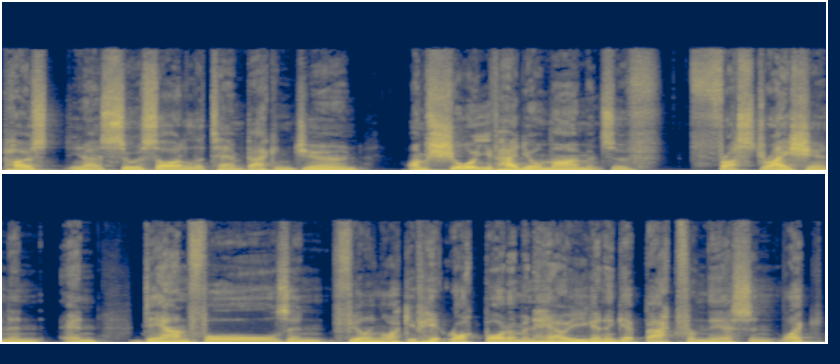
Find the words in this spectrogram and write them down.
post, you know, suicidal attempt back in June, I'm sure you've had your moments of frustration and and downfalls and feeling like you've hit rock bottom and how are you going to get back from this and like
